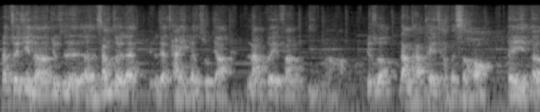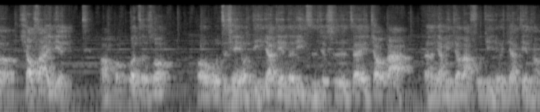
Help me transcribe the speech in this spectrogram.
那最近呢，就是呃上周有在有在谈一本书，叫让对方赢嘛，哈。就是说，让他退场的时候可以呃潇洒一点啊，或或者说，哦，我之前有顶一家店的例子，就是在交大呃阳明交大附近有一家店哈，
